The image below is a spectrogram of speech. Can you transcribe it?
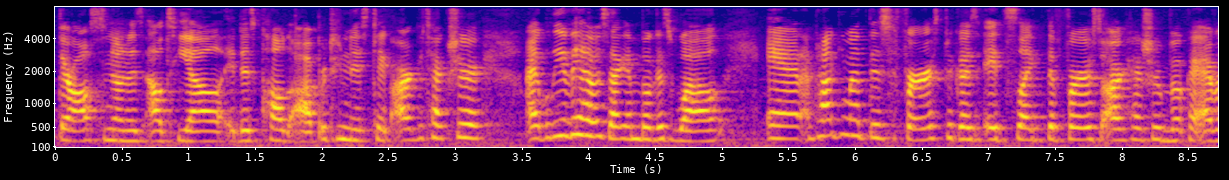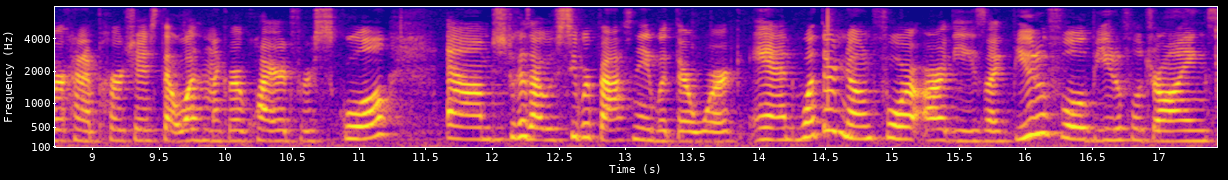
they're also known as LTL. It is called Opportunistic Architecture. I believe they have a second book as well and I'm talking about this first because it's like the first architecture book I ever kind of purchased that wasn't like required for school um, just because I was super fascinated with their work. And what they're known for are these like beautiful beautiful drawings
